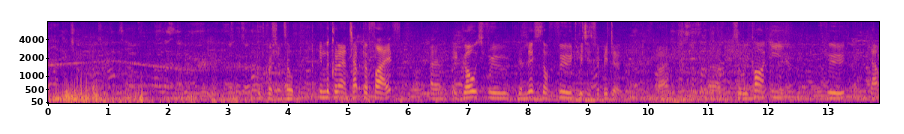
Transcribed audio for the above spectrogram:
Uh, How could you tell? Good question. So, in the Quran, chapter 5, um, it goes through the list of food which is forbidden. Right? Um, so, we can't eat food that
